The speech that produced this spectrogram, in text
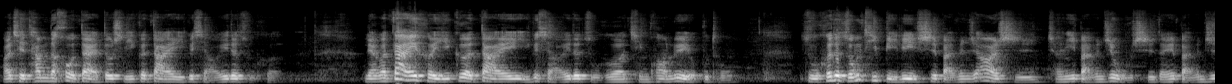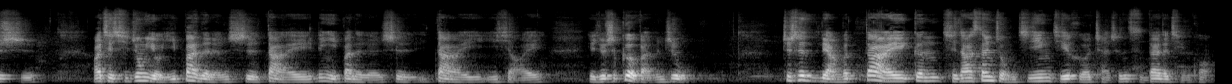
而且他们的后代都是一个大 A 一个小 a 的组合。两个大 A 和一个大 A 一个小 a 的组合情况略有不同，组合的总体比例是百分之二十乘以百分之五十，等于百分之十，而且其中有一半的人是大 A，另一半的人是大 A 一小 a，也就是各百分之五。这是两个大 A 跟其他三种基因结合产生子代的情况。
